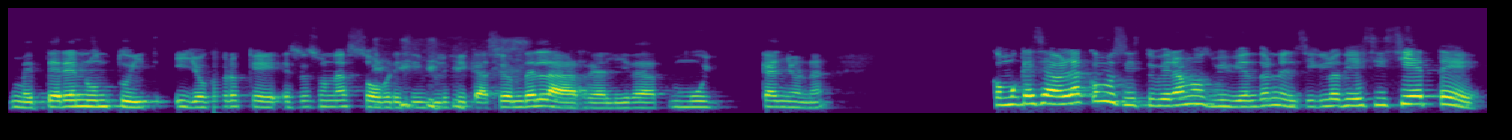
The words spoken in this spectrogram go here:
meter en un tuit, y yo creo que eso es una sobresimplificación de la realidad muy cañona, como que se habla como si estuviéramos viviendo en el siglo XVII,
